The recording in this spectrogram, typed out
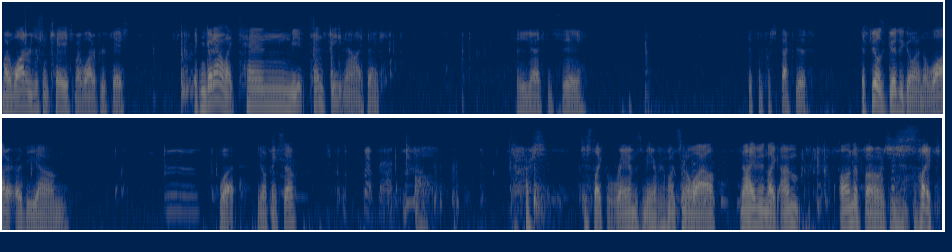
my water resistant case, my waterproof case. It can go down like 10 me- 10 feet now, I think. So you guys can see. Get some perspective it feels good to go in the water or the um Mm, what you don't think so not bad. oh Darsh just like rams me every once in a while not even like i'm on the phone she's just like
